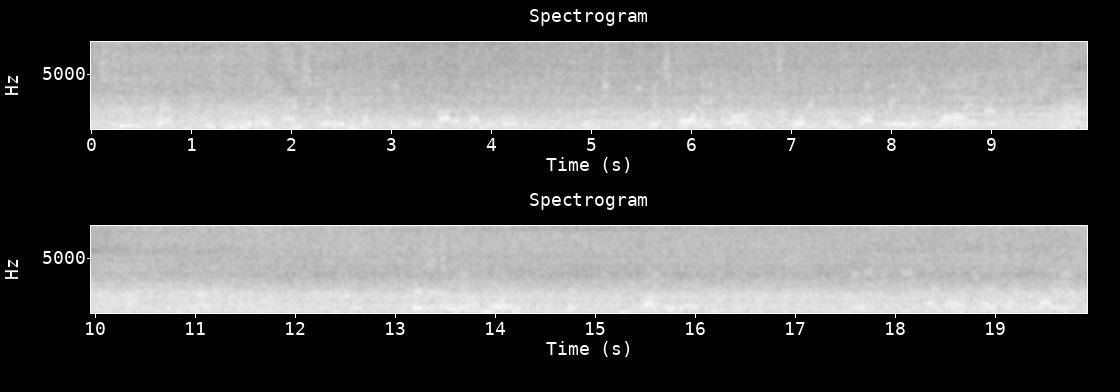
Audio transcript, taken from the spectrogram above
it's too wet. The middle of Times Square with a bunch of people. It's not up on the building. It's 43rd. It's 43rd and Broadway. Look live. There's two billboards. Cover it. I know. I'm trying to watch it.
